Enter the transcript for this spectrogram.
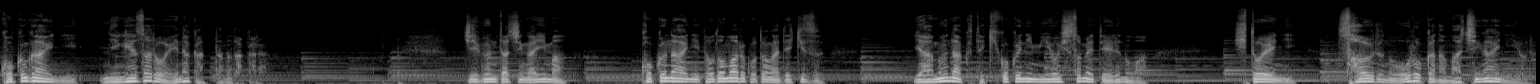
国外に逃げざるを得なかったのだから。自分たちが今国内にとどまることができずやむなく敵国に身を潜めているのはひとえにサウルの愚かな間違いによる。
